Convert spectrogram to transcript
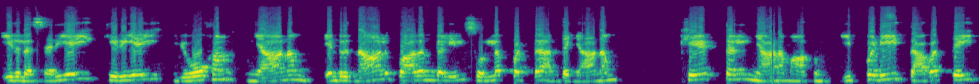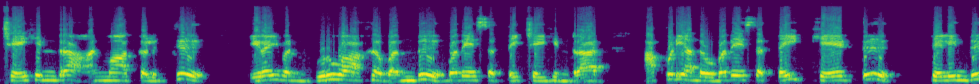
இதுல சரியை கிரியை யோகம் ஞானம் என்று நாலு பாதங்களில் சொல்லப்பட்ட அந்த ஞானம் கேட்டல் ஞானமாகும். இப்படி தவத்தை செய்கின்ற ஆன்மாக்களுக்கு இறைவன் குருவாக வந்து உபதேசத்தை செய்கின்றார். அப்படி அந்த உபதேசத்தை கேட்டு தெளிந்து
